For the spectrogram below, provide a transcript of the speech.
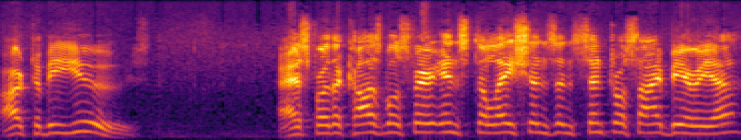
are to be used. As for the Cosmosphere installations in central Siberia,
